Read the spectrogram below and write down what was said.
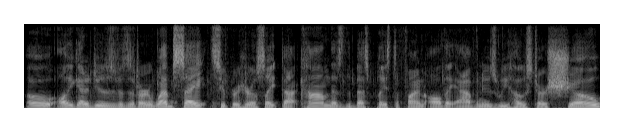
Oh, all you got to do is visit our website, superheroslate.com. That's the best place to find all the avenues we host our show.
